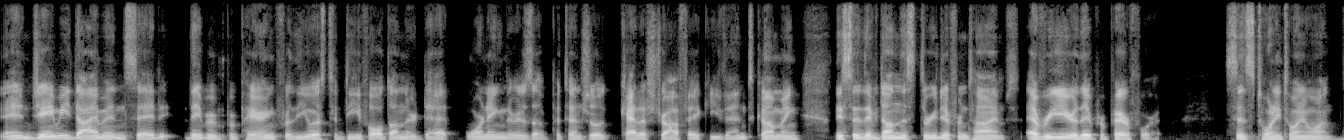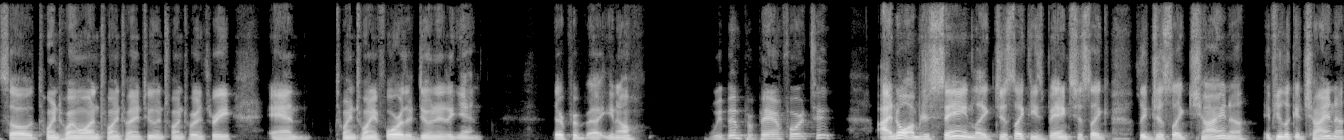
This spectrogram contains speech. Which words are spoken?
and Jamie Dimon said they've been preparing for the U.S. to default on their debt, warning there's a potential catastrophic event coming. They said they've done this three different times. Every year they prepare for it since 2021. So 2021, 2022, and 2023, and 2024 they're doing it again. They're, uh, you know, We've been preparing for it too. I know. I'm just saying, like, just like these banks, just like, like, just like China. If you look at China,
